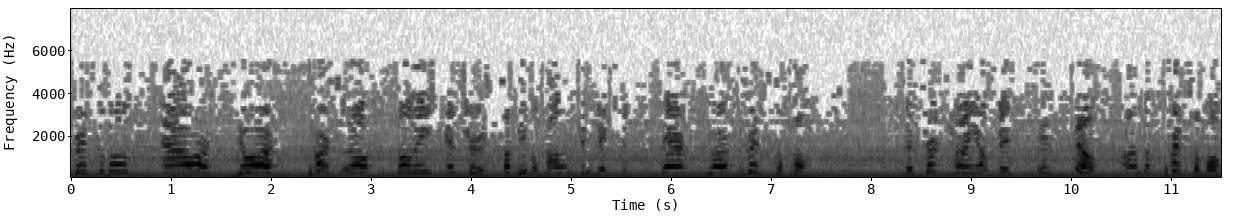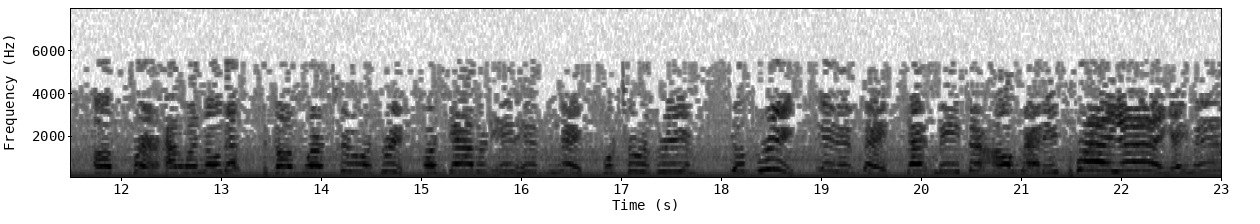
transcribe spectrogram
Principles, our, your personal belief and truth. Some people call them convictions. They're your principle. The church triumphant is built on the principle of prayer. How do I know that? Because where two or three are gathered in his name, where two or three agree in his name, that means they're already praying. Amen.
